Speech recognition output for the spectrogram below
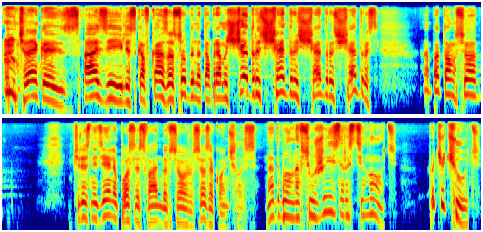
человека из Азии или с Кавказа, особенно там прямо щедрость, щедрость, щедрость, щедрость. А потом все, через неделю после свадьбы все уже все закончилось. Надо было на всю жизнь растянуть. По чуть-чуть.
